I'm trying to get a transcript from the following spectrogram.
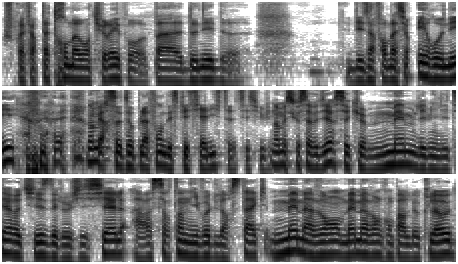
je préfère pas trop m'aventurer pour pas donner de, des informations erronées, faire sauter au plafond des spécialistes de ces sujets. Non, mais ce que ça veut dire, c'est que même les militaires utilisent des logiciels à un certain niveau de leur stack, même avant, même avant qu'on parle de cloud,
